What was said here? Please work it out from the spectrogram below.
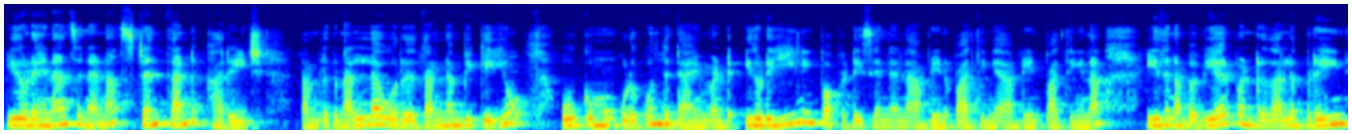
இதோட என்ஹான்ஸ் என்னென்னா ஸ்ட்ரென்த் அண்ட் கரேஜ் நம்மளுக்கு நல்ல ஒரு தன்னம்பிக்கையும் ஊக்கமும் கொடுக்கும் இந்த டைமண்ட் இதோட ஹீலிங் ப்ராப்பர்ட்டிஸ் என்னென்ன அப்படின்னு பார்த்தீங்க அப்படின்னு பார்த்தீங்கன்னா இதை நம்ம வியர் பண்ணுறதால பிரெயின்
